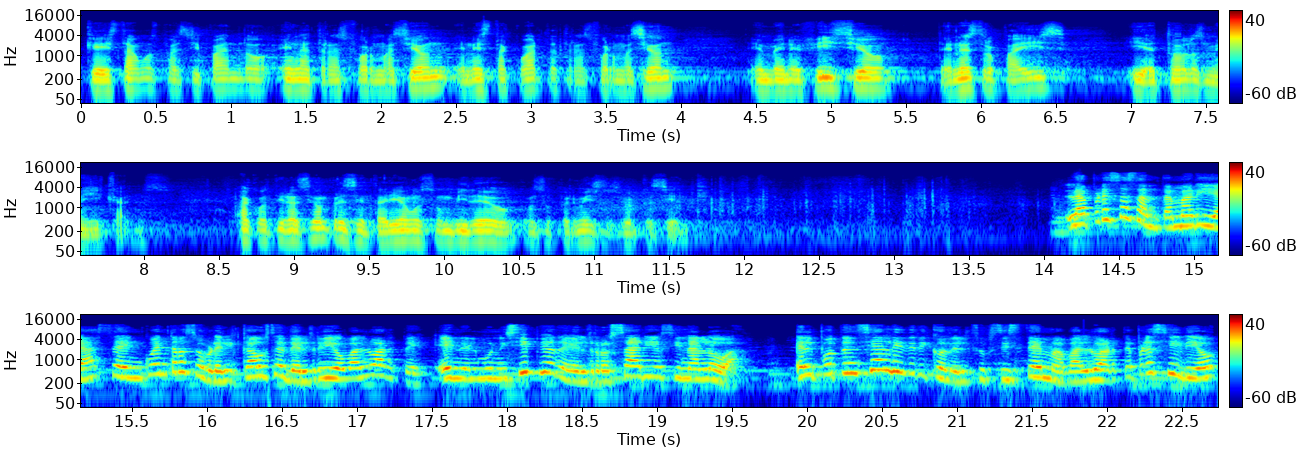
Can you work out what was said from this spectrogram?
que estamos participando en la transformación, en esta cuarta transformación, en beneficio de nuestro país y de todos los mexicanos. A continuación presentaríamos un video, con su permiso, señor presidente. La presa Santa María se encuentra sobre el cauce del río Baluarte, en el municipio de El Rosario, Sinaloa. El potencial hídrico del subsistema Baluarte-Presidio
